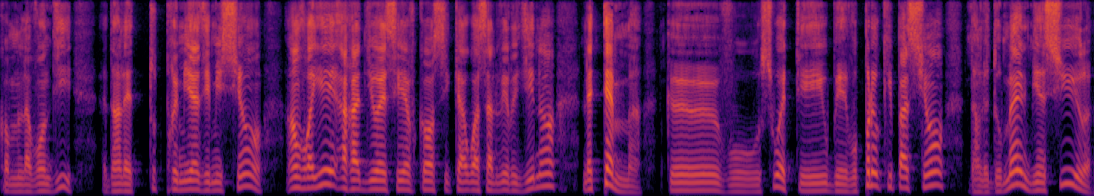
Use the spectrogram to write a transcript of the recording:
comme l'avons dit dans les toutes premières émissions, envoyez à Radio SCF Corsica ou à Salve Regina les thèmes que vous souhaitez ou bien vos préoccupations dans le domaine, bien sûr,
